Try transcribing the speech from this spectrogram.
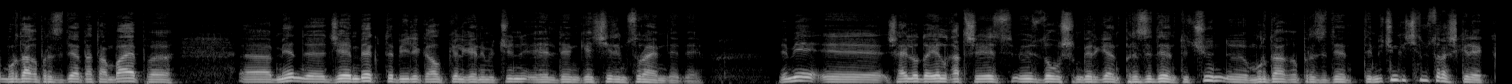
мурдагы президент атамбаев э, э, мен э, жээнбековду бийликке алып келгеним үчүн элден кечирим сурайм деди. Эми шайлоодо эл катышып өз добушун берген президент үчүн мурдагы президент эмне үчүн кечирим сураш керек.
